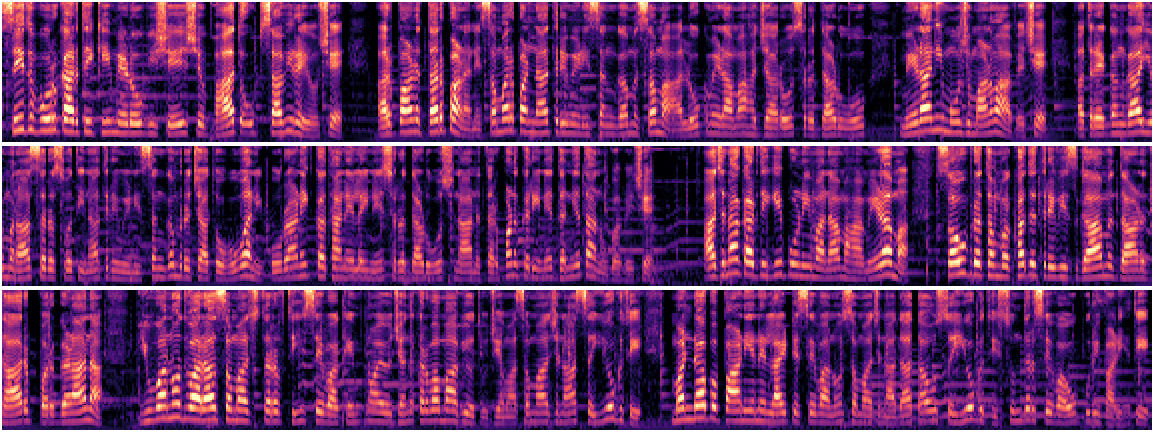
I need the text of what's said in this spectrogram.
સિદ્ધપુર કાર્તિકી મેળો વિશેષ ભાત ઉપસાવી રહ્યો છે. અર્પણ, તર્પણ અને સમર્પણના ત્રિવેણી સંગમ સમા લોકમેળામાં હજારો શ્રદ્ધાળુઓ મેળાની મોજ માણવા આવે છે. અત્રે ગંગા, યમુના, સરસ્વતીના ત્રિવેણી સંગમ રચાતો હોવાની પૌરાણિક કથાને લઈને શ્રદ્ધાળુઓ સ્નાન, તર્પણ કરીને ધન્યતા અનુભવે છે. આજના કાર્તિકી પૂર્ણિમાના મહામેળામાં સૌ પ્રથમ વખત ત્રેવીસ ગામ ધાણધાર પરગણાના યુવાનો દ્વારા સમાજ તરફથી સેવા કેમ્પનું આયોજન કરવામાં આવ્યું હતું, જેમાં સમાજના સહયોગથી મંડપ, પાણી અને લાઇટ સેવાનો સમાજના દાતાઓ સહયોગથી સુંદર સેવાઓ પૂરી પાડી હતી.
